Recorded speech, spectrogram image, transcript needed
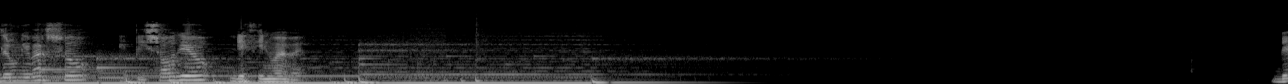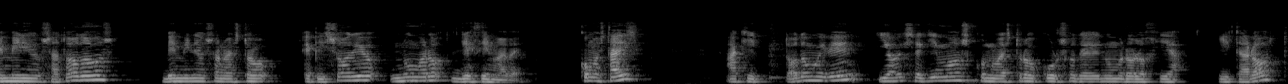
del Universo, episodio 19. Bienvenidos a todos, bienvenidos a nuestro episodio número 19. ¿Cómo estáis? Aquí todo muy bien y hoy seguimos con nuestro curso de numerología y tarot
